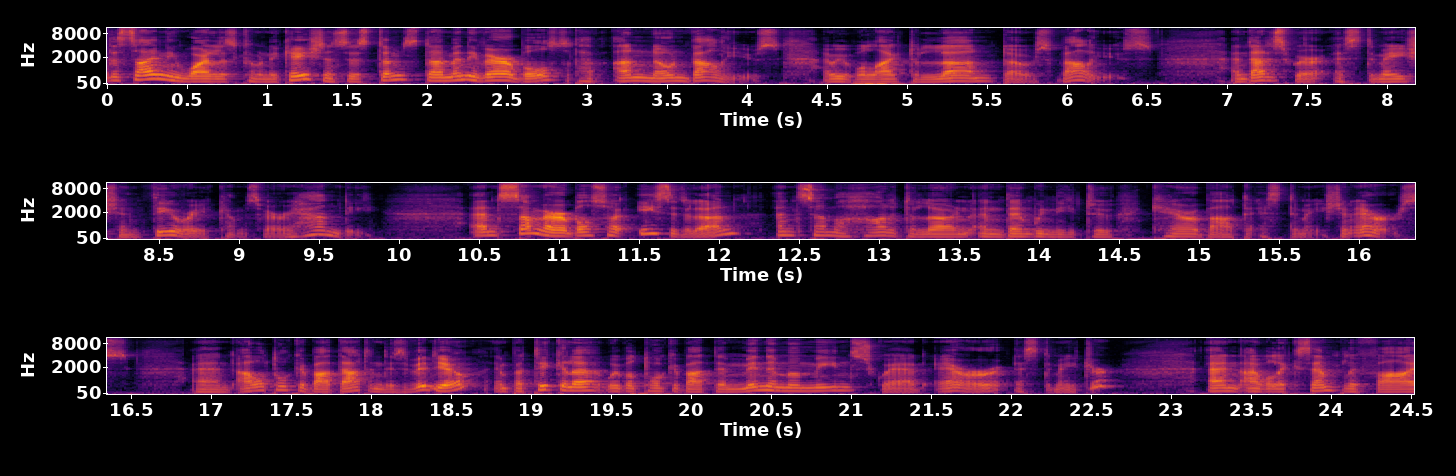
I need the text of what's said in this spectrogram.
designing wireless communication systems, there are many variables that have unknown values, and we would like to learn those values. And that is where estimation theory comes very handy. And some variables are easy to learn, and some are harder to learn, and then we need to care about the estimation errors. And I will talk about that in this video. In particular, we will talk about the minimum mean squared error estimator, and I will exemplify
